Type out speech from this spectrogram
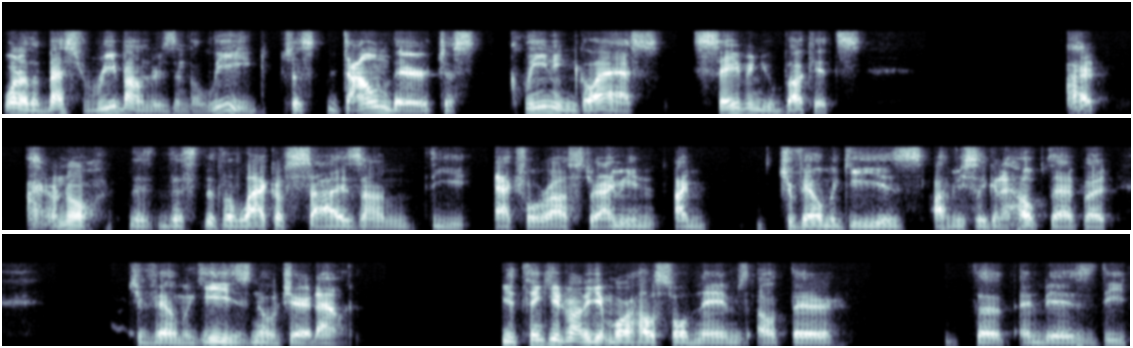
one of the best rebounders in the league, just down there, just cleaning glass, saving you buckets. I I don't know the the, the lack of size on the actual roster. I mean, I'm JaVale McGee is obviously going to help that, but JaVale McGee is no Jarrett Allen. You'd think you'd want to get more household names out there. The NBA is the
